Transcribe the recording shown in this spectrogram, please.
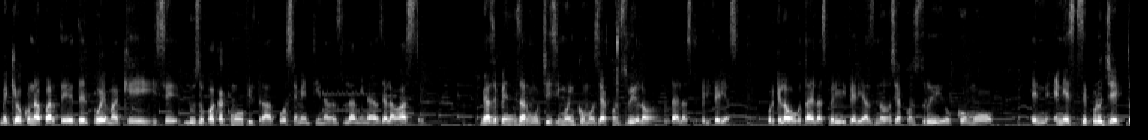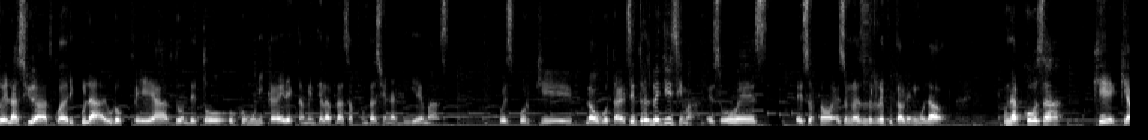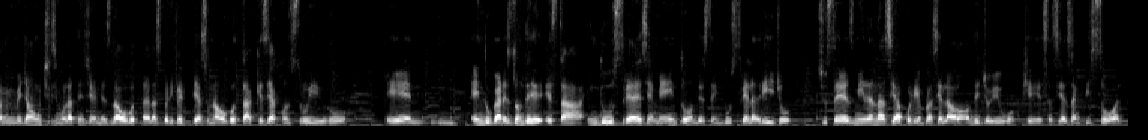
me quedo con una parte del poema que dice luz opaca como filtrada por cementinas láminas de alabastro. Me hace pensar muchísimo en cómo se ha construido la Bogotá de las periferias, porque la Bogotá de las periferias no se ha construido como en, en este proyecto de la ciudad cuadriculada europea, donde todo comunica directamente a la plaza fundacional y demás, pues porque la Bogotá del centro es bellísima, eso, es, eso, no, eso no es refutable en ningún lado. Una cosa que, que, a mí me llama muchísimo la atención es la Bogotá de las periferias, una Bogotá que se ha construido en, en, lugares donde está industria de cemento, donde está industria de ladrillo. Si ustedes miran hacia, por ejemplo, hacia el lado donde yo vivo, que es hacia San Cristóbal,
